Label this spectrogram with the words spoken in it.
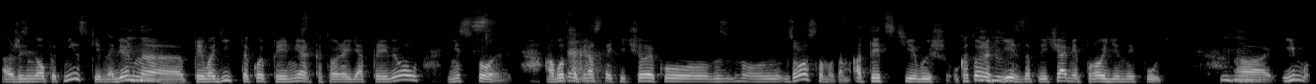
а, жизненный опыт низкий, наверное, mm-hmm. приводить такой пример, который я привел, не стоит. А вот да. как раз-таки человеку ну, взрослому, там, от 30 и выше, у которых mm-hmm. есть за плечами пройденный путь, mm-hmm. им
